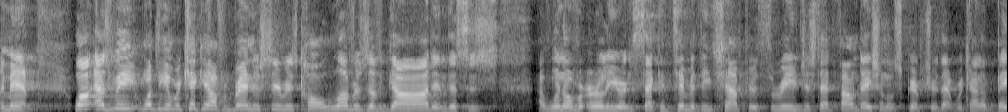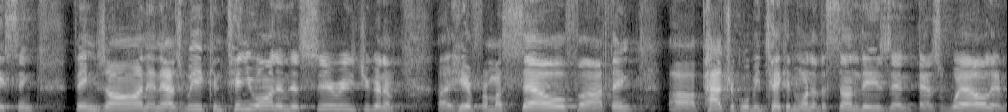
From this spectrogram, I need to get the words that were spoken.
Amen. Well, as we, once again, we're kicking off a brand new series called Lovers of God, and this is I went over earlier in 2 Timothy chapter 3, just that foundational scripture that we're kind of basing things on. And as we continue on in this series, you're going to uh, hear from myself. Uh, I think uh, Patrick will be taking one of the Sundays and as well. And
